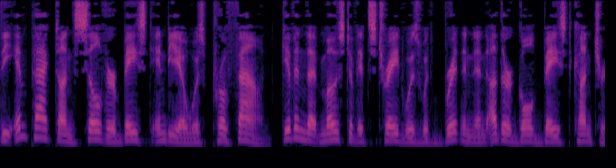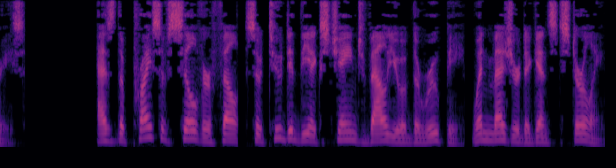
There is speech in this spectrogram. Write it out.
The impact on silver-based India was profound, given that most of its trade was with Britain and other gold-based countries. As the price of silver fell, so too did the exchange value of the rupee, when measured against sterling.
